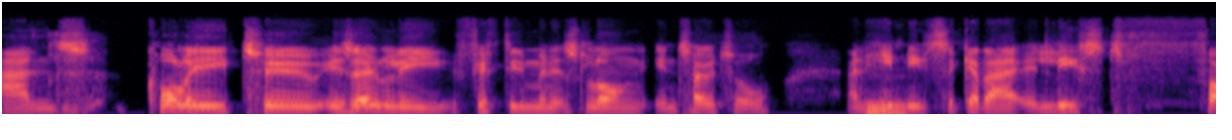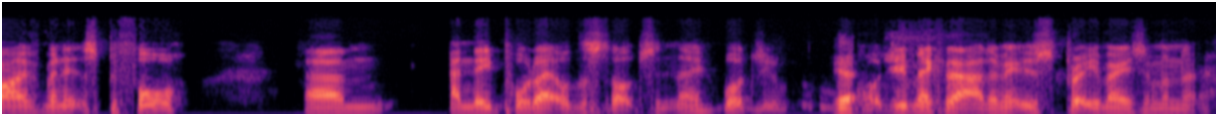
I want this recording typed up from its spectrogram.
And quali two is only 15 minutes long in total, and he Hmm. needs to get out at least five minutes before. Um, and they pulled out all the stops, didn't they? What do you Yeah. what do you make of that? Adam? It was pretty amazing, wasn't it?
